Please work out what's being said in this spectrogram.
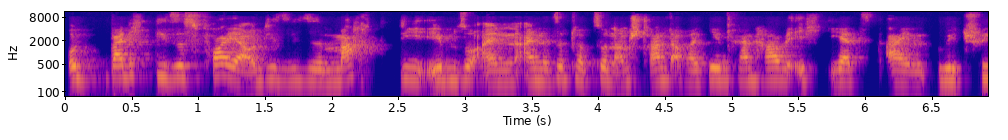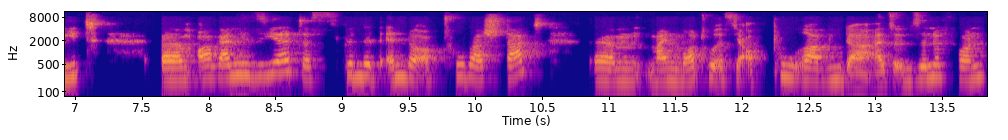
und weil ich dieses Feuer und diese, diese Macht, die eben so ein, eine Situation am Strand auch ergeben kann, habe ich jetzt ein Retreat ähm, organisiert. Das findet Ende Oktober statt. Ähm, mein Motto ist ja auch pura wieder, also im Sinne von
